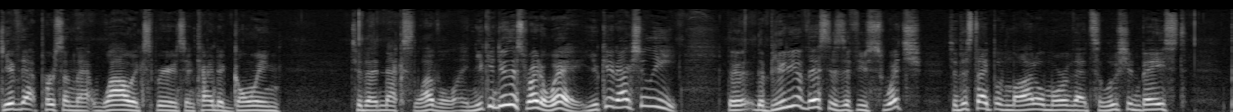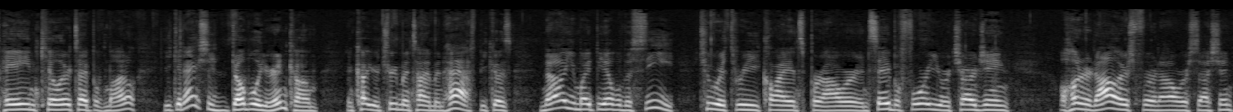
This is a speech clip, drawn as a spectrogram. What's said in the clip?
give that person that wow experience and kind of going to the next level. And you can do this right away. You can actually the the beauty of this is if you switch to this type of model, more of that solution based painkiller type of model, you can actually double your income and cut your treatment time in half because now you might be able to see two or three clients per hour. And say before you were charging $100 for an hour session,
